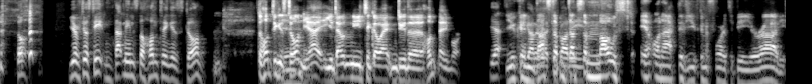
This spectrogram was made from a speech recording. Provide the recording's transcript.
You've just eaten. That means the hunting is done. The hunting is Yeah. done. Yeah, you don't need to go out and do the hunt anymore. Yeah. You can. gotta that's the let your body- that's the most unactive you can afford to be. You're right.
